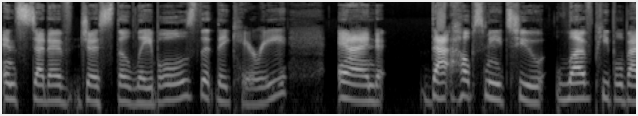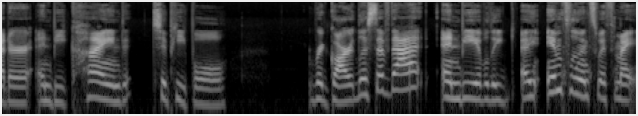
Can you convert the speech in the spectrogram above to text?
instead of just the labels that they carry. And that helps me to love people better and be kind to people regardless of that and be able to uh, influence with my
